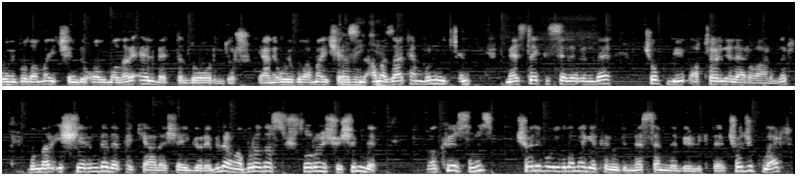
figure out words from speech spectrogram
uygulama içinde olmaları elbette doğrudur. Yani uygulama içerisinde ama zaten bunun için meslek liselerinde çok büyük atölyeler vardır. Bunlar iş yerinde de pekala şey görebilir ama burada sorun şu şimdi bakıyorsunuz şöyle bir uygulama getirildi MESEM'le birlikte. Çocuklar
